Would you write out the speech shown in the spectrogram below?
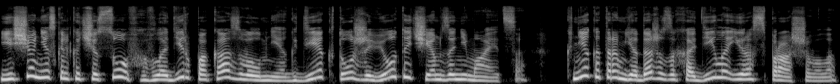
Еще несколько часов Владир показывал мне, где кто живет и чем занимается. К некоторым я даже заходила и расспрашивала.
